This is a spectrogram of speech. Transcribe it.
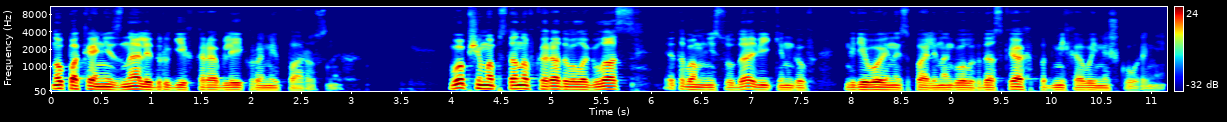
но пока не знали других кораблей, кроме парусных. В общем, обстановка радовала глаз, это вам не суда викингов, где воины спали на голых досках под меховыми шкурами.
